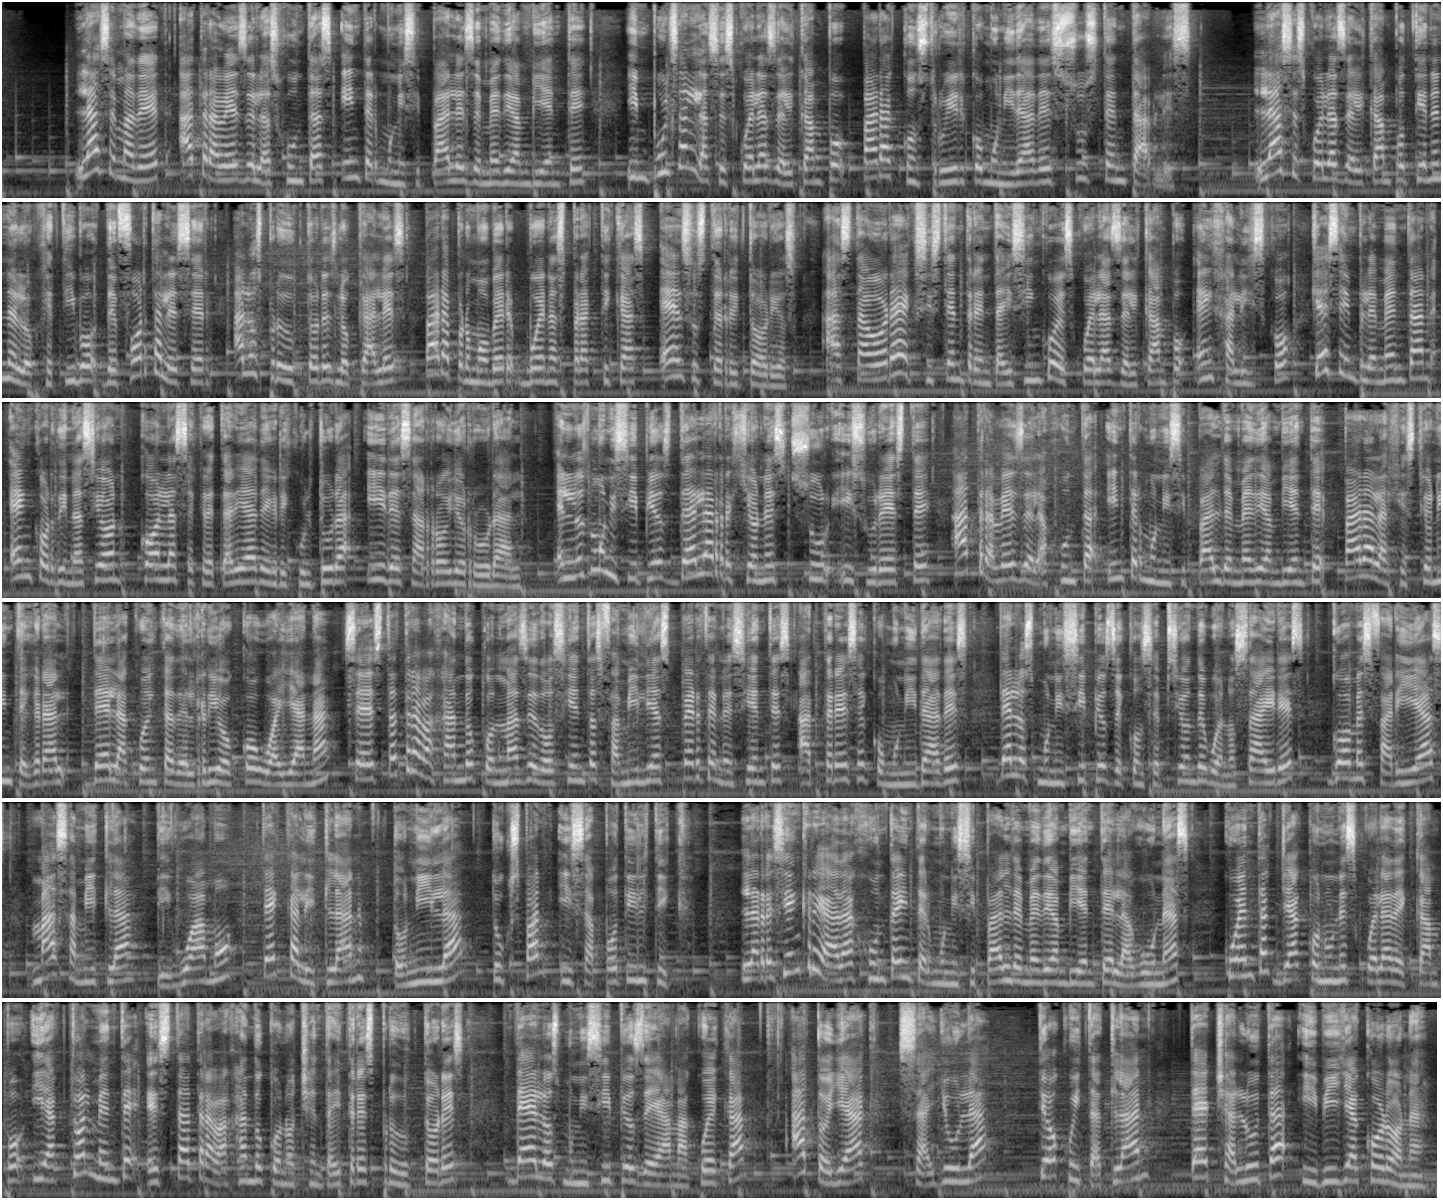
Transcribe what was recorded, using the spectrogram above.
La CEMADET, a través de las juntas intermunicipales de medio ambiente, impulsan las escuelas del campo para construir comunidades sustentables. Las escuelas del campo tienen el objetivo de fortalecer a los productores locales para promover buenas prácticas en sus territorios. Hasta ahora existen 35 escuelas del campo en Jalisco que se implementan en coordinación con la Secretaría de Agricultura y Desarrollo Rural. En los municipios de las regiones sur y sureste, a través de la Junta Intermunicipal de Medio Ambiente para la Gestión Integral de la Cuenca del Río Coguayana, se está trabajando con más de 200 familias pertenecientes a 13 comunidades de los municipios de Concepción de Buenos Aires, Gómez Farías, Mazamitla, Piguamo, Tecalitlán, Tonila, Tuxpan y Zapotiltic. La recién creada Junta Intermunicipal de Medio Ambiente Lagunas cuenta ya con una escuela de campo y actualmente está trabajando con 83 productores de los municipios de Amacueca, Atoyac, Sayula, Teocuitatlán, Techaluta y Villa Corona.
